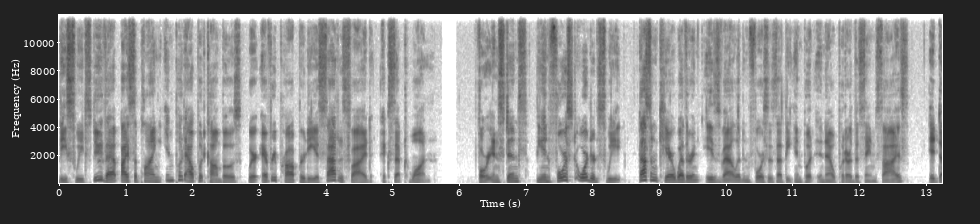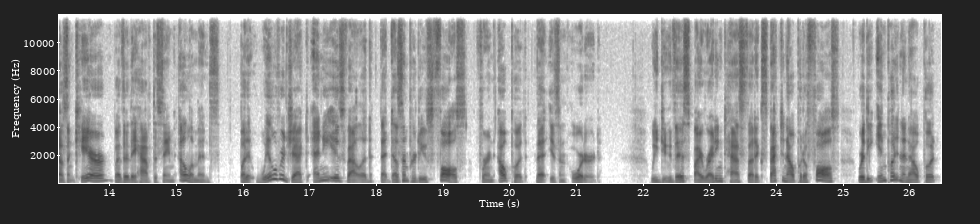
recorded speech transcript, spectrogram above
These suites do that by supplying input-output combos where every property is satisfied except one. For instance, the enforced ordered suite doesn't care whether an isValid enforces that the input and output are the same size, it doesn't care whether they have the same elements, but it will reject any isValid that doesn't produce false for an output that isn't ordered. We do this by writing tests that expect an output of false where the input and an output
